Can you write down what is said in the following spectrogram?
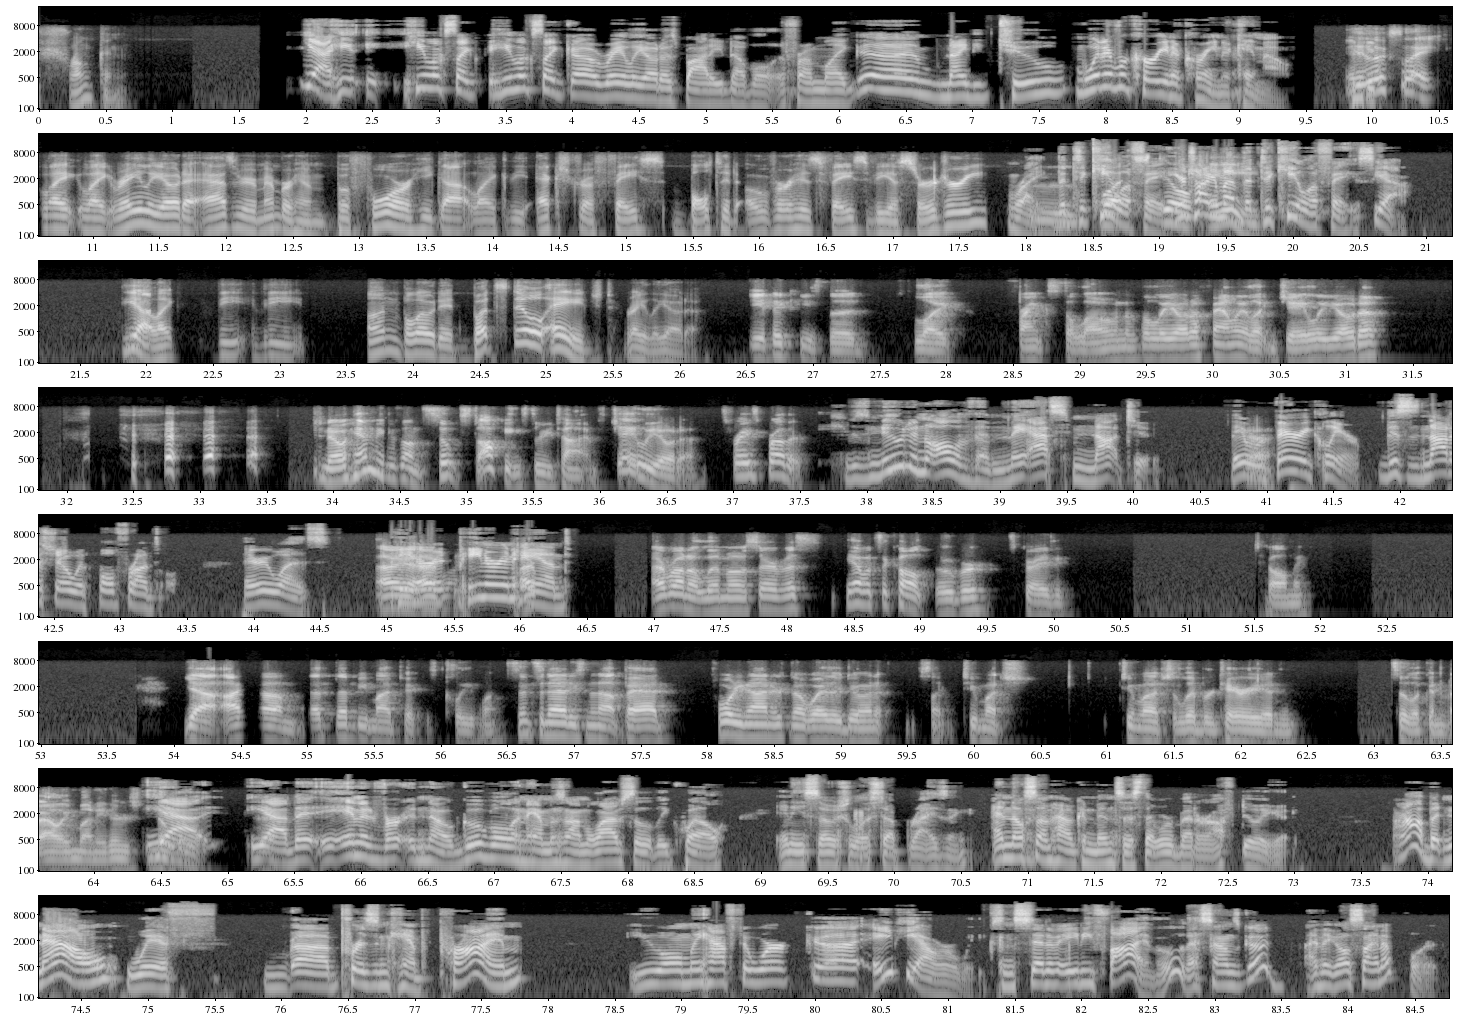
shrunken. Yeah, he he- he looks like he looks like uh, Ray Liotta's body double from like uh, '92, whenever Corrina Corrina came out. He looks like like like Ray Liotta as we remember him before he got like the extra face bolted over his face via surgery. Right, the Mm. tequila But face. You're talking about the tequila face, yeah. Yeah, like the the unbloated but still aged Ray Liotta. You think he's the like Frank Stallone of the Liotta family, like Jay Liotta? you know him? He was on Silk Stockings three times. Jay Liotta. It's Ray's brother. He was nude in all of them. and They asked him not to. They were very clear. This is not a show with full frontal. There he was, oh, I, peener, I, peener in I- hand. I run a limo service. Yeah, what's it called? Uber. It's crazy. Call me. Yeah, I um that that'd be my pick is Cleveland. Cincinnati's not bad. 49ers, no way they're doing it. It's like too much too much libertarian Silicon Valley money. There's no yeah, yeah. The inadvertent no. Google and Amazon will absolutely quell any socialist uprising, and they'll somehow convince us that we're better off doing it. Ah, but now with uh, prison camp prime, you only have to work uh, eighty-hour weeks instead of eighty-five. Oh, that sounds good. I think I'll sign up for it.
